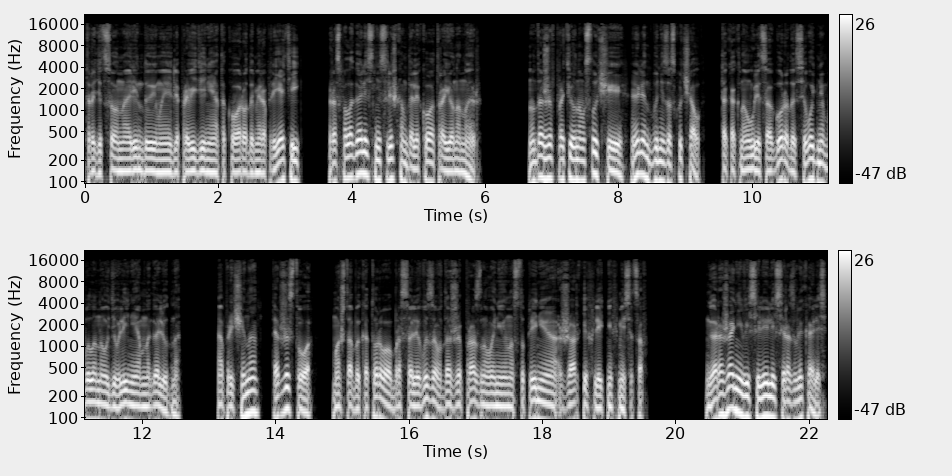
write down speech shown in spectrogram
традиционно арендуемые для проведения такого рода мероприятий, располагались не слишком далеко от района Нойр. Но даже в противном случае Эллен бы не заскучал, так как на улицах города сегодня было на удивление многолюдно. А причина – торжество, масштабы которого бросали вызов даже празднованию наступления жарких летних месяцев. Горожане веселились и развлекались,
